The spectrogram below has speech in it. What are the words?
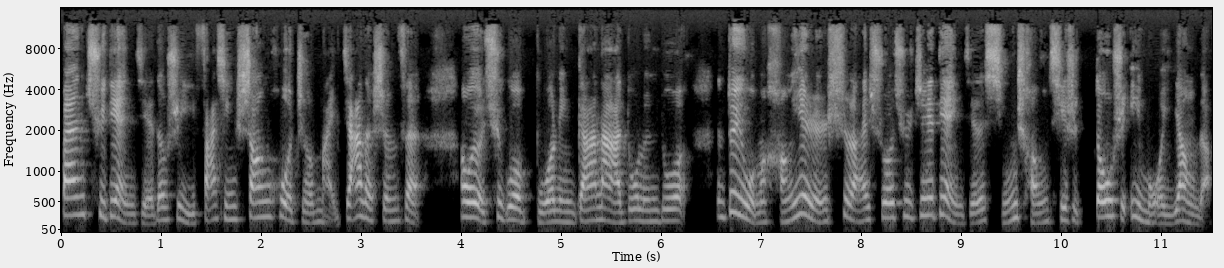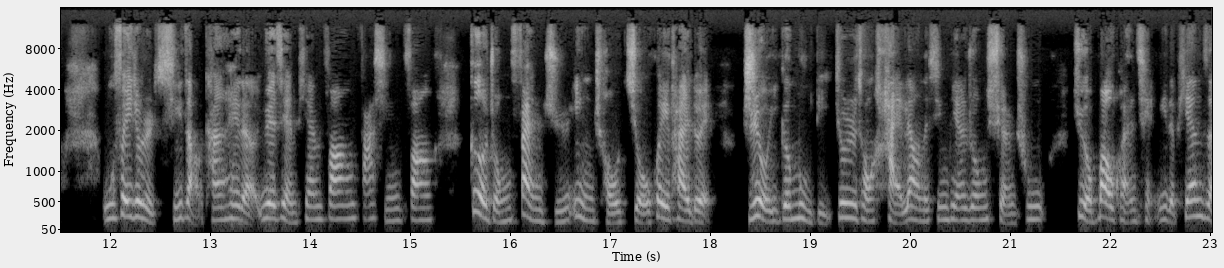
般去电影节都是以发行商或者买家的身份。那我有去过柏林、戛纳、多伦多。那对于我们行业人士来说，去这些电影节的行程其实都是一模一样的，无非就是起早贪黑的约见片方、发行方，各种饭局应酬、酒会派对，只有一个目的，就是从海量的新片中选出具有爆款潜力的片子，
